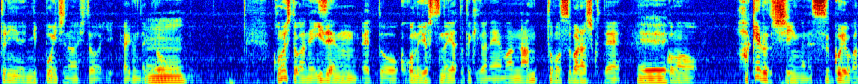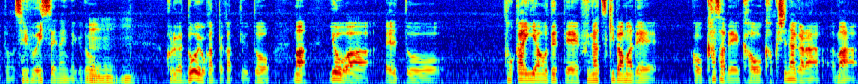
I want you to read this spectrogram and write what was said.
当に日本一な人がいるんだけど、うん。この人がね以前、えっと、ここの義経やった時がね、まあ、なんとも素晴らしくてこのはけるシーンがねすっごい良かったの。セリフが一切ないんだけど、うんうんうん。これがどう良かったかっていうとまあ要はえっと都会屋を出て船着き場までこう傘で顔を隠しながらまあ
